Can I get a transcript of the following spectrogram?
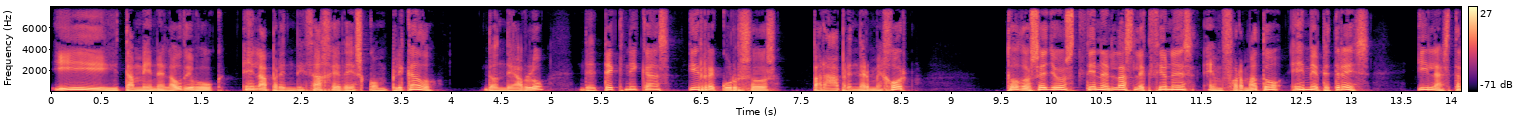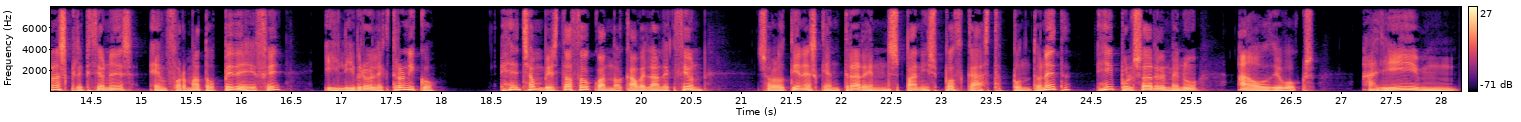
y también el audiobook El aprendizaje descomplicado, donde hablo de técnicas y recursos para aprender mejor. Todos ellos tienen las lecciones en formato MP3 y las transcripciones en formato PDF y libro electrónico. Echa un vistazo cuando acabe la lección Solo tienes que entrar en SpanishPodcast.net y pulsar el menú Audiobooks. Allí mm,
